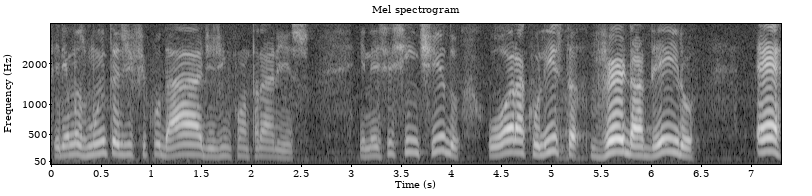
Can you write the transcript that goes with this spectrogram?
Teríamos muita dificuldade de encontrar isso. E nesse sentido, o oraculista verdadeiro é,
